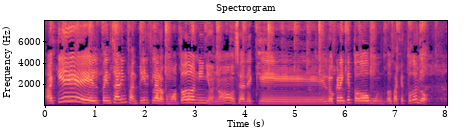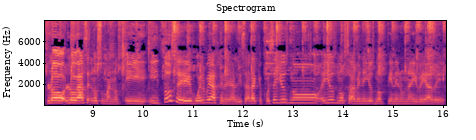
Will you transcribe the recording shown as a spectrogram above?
aquí el pensar infantil, claro, como todo niño, ¿no? O sea, de que lo creen que todo mundo, o sea, que todo lo lo, lo hacen los humanos. Y, y todo se vuelve a generalizar a que pues ellos no ellos no saben ellos no tienen una idea de,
